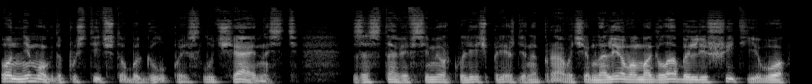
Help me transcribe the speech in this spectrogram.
Он не мог допустить, чтобы глупая случайность, заставив семерку лечь прежде направо, чем налево, могла бы лишить его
